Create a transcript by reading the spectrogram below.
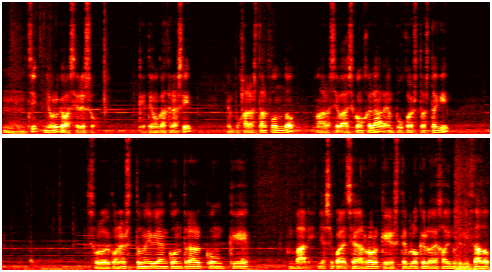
Mm, sí, yo creo que va a ser eso. Que tengo que hacer así. Empujar hasta el fondo. Ahora se va a descongelar. Empujo esto hasta aquí. Solo que con esto me voy a encontrar con que... Vale, ya sé cuál es el error, que este bloque lo he dejado inutilizado.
